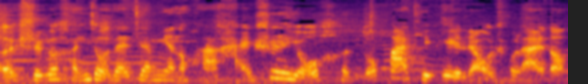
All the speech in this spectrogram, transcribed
呃，时隔很久再见面的话，还是有很多话题可以聊出来的。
